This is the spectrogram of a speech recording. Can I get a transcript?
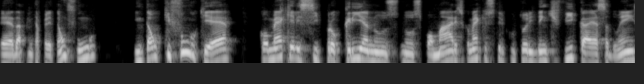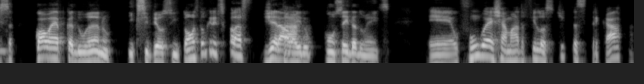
é, da pinta preta é um fungo. Então, que fungo que é? Como é que ele se procria nos, nos pomares? Como é que o citricultor identifica essa doença? Qual a época do ano em que se vê os sintomas? Então, eu queria que você falasse geral tá. aí do conceito da doença. É, o fungo é chamado Philosticta citricapa,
